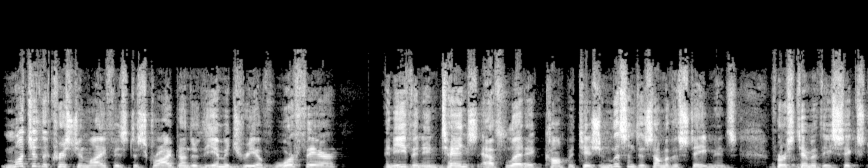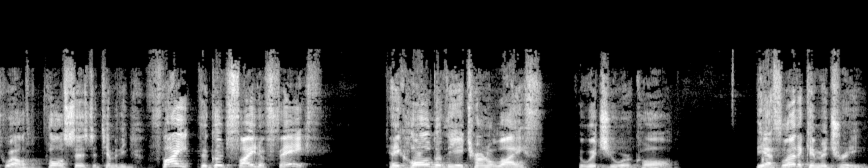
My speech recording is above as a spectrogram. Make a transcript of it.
much of the Christian life is described under the imagery of warfare and even intense athletic competition. Listen to some of the statements. 1 Timothy 6:12. Paul says to Timothy, "Fight the good fight of faith. Take hold of the eternal life to which you were called." The athletic imagery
